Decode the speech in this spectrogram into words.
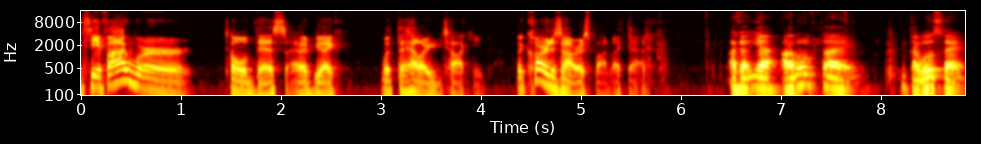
see, if I were told this, I would be like, what the hell are you talking about? But Carr does not respond like that. Okay. Yeah, I will say. I will say.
